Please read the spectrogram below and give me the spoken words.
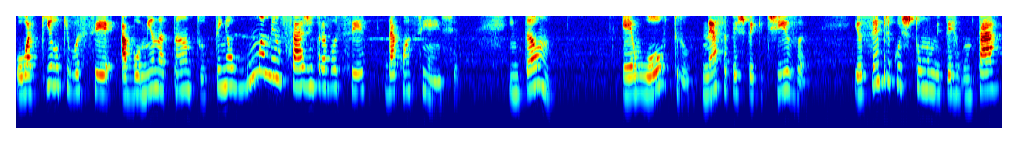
ou aquilo que você abomina tanto tem alguma mensagem para você da consciência. Então, é o outro nessa perspectiva. Eu sempre costumo me perguntar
